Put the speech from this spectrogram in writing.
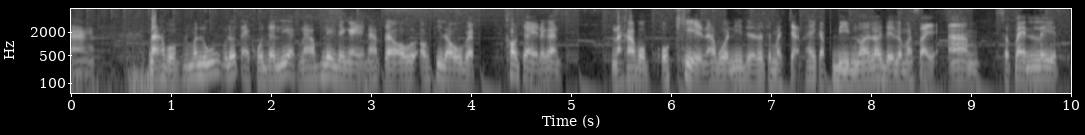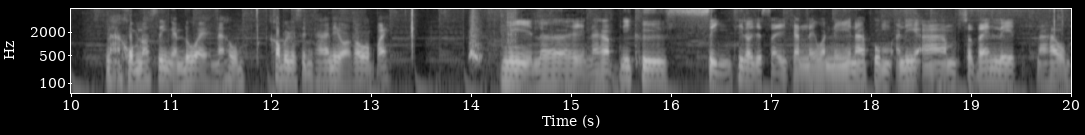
ห่างนะครับผมมันรู้แล้วแต่คนจะเรียกนะครับเรียกยังไงนะครับแต่เอาเอาที่เราแบบเข้าใจแล้วกันนะครับผมโอเคนะครับวันนี้เดี๋ยวเราจะมาจัดให้กับดีมน้อยแล้วเดี๋ยวเรามาใส่อาร์มสแตนเลสนาคมนอตซิงกันด้วยนะครับผมเข้าไปดูสินค้าดีกว่าครับผมไปนี่เลยนะครับนี่คือสิ่งที่เราจะใส่กันในวันนี้นะผมอันนี้อาร์มสแตนเลสนะครับผม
